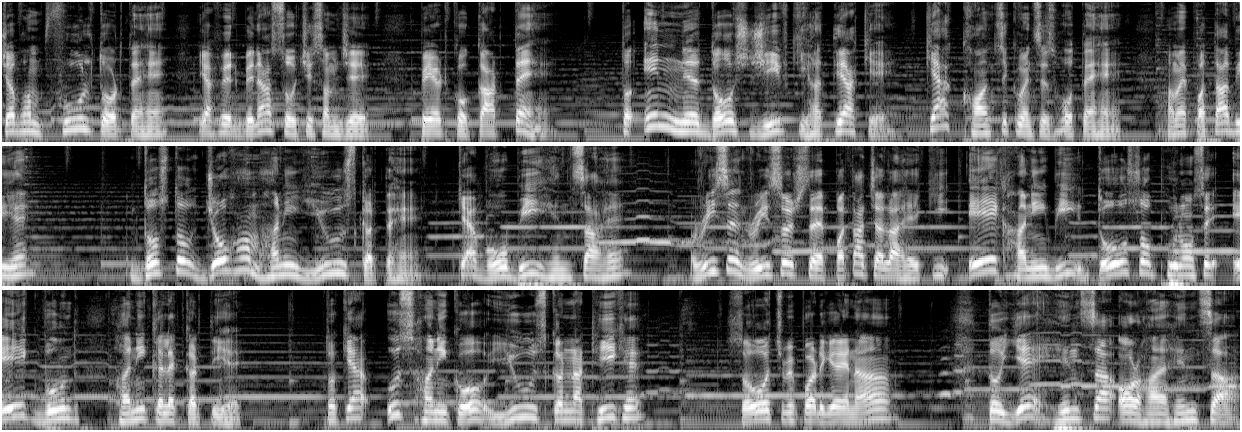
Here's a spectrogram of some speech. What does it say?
जब हम फूल तोड़ते हैं या फिर बिना सोचे समझे पेड़ को काटते हैं तो इन निर्दोष जीव की हत्या के क्या कॉन्सिक्वेंसेस होते हैं, हमें पता भी है? दोस्तों, जो हम हनी यूज़ करते हैं, क्या वो भी हिंसा है? रिसेंट रिसर्च से पता चला है कि एक हनी भी 200 फूलों से एक बूंद हनी कलेक्ट करती है। तो क्या उस हनी को यूज़ करना ठीक है? सोच में पड़ गए ना? तो ये हिंसा और हिंसा,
